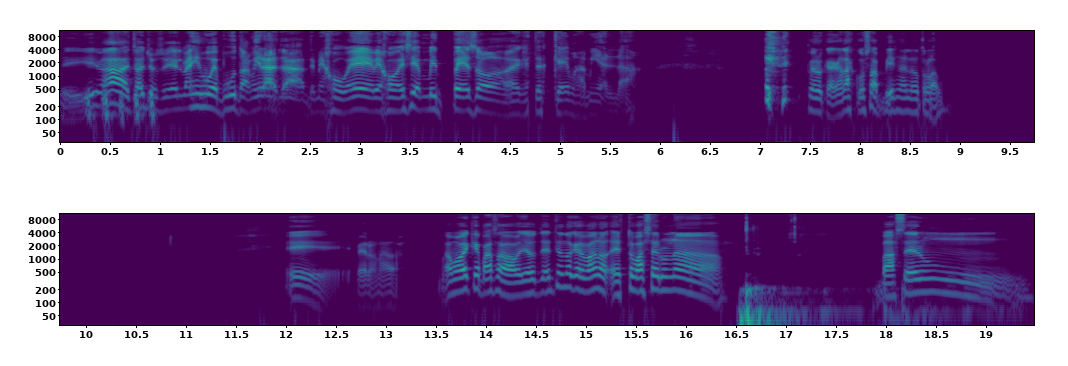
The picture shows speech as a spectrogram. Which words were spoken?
Sí, ah, chacho, soy el más hijo de puta. Mira, ya, te me jové, me jové 100 mil pesos en este esquema, mierda. Pero que hagan las cosas bien al otro lado. Eh, pero nada. Vamos a ver qué pasa. Yo entiendo que, bueno, esto va a ser una. Va a ser un.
